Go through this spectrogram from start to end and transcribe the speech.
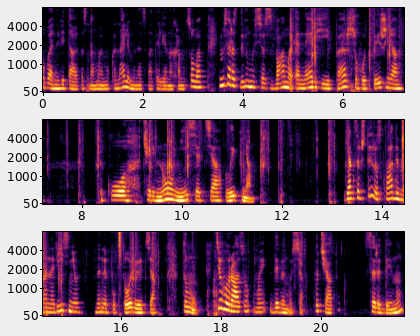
Овени, вітаю вас на моєму каналі. Мене звати Лена Храмцова. І ми зараз дивимося з вами енергії першого тижня такого чарівного місяця липня. Як завжди, розклади в мене різні, вони не повторюються. Тому цього разу ми дивимося початок, середину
